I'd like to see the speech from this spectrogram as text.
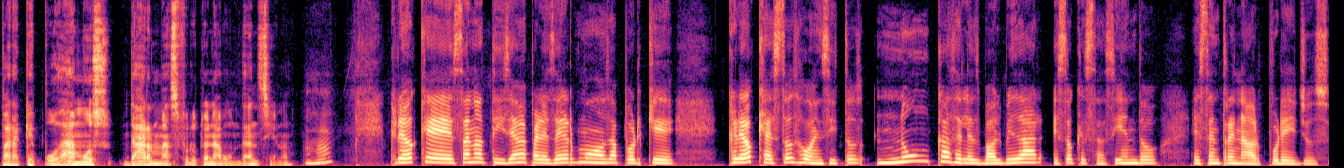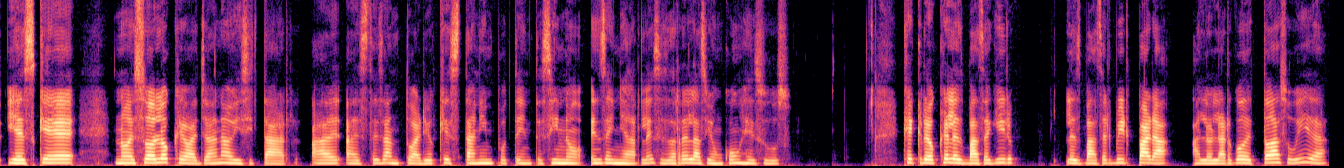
para que podamos dar más fruto en abundancia, ¿no? Creo que esta noticia me parece hermosa porque creo que a estos jovencitos nunca se les va a olvidar esto que está haciendo este entrenador por ellos. Y es que no es solo que vayan a visitar a, a este santuario que es tan impotente, sino enseñarles esa relación con Jesús que creo que les va a seguir, les va a servir para a lo largo de toda su vida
